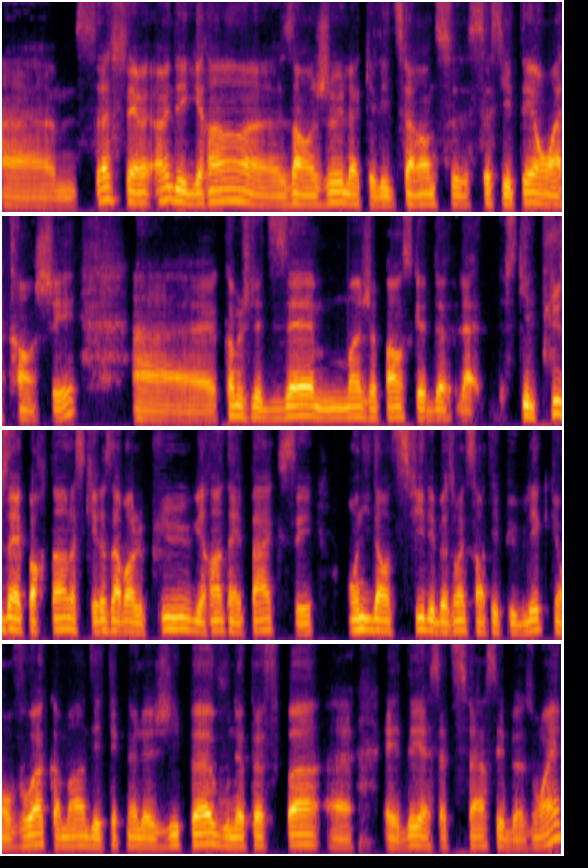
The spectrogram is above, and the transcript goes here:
ça, c'est un, des grands enjeux là, que les différentes sociétés ont à trancher. comme je le disais, moi, je pense que ce qui est le plus important, ce qui risque d'avoir le plus grand impact, c'est on identifie les besoins de santé publique, puis on voit comment des technologies peuvent ou ne peuvent pas euh, aider à satisfaire ces besoins.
